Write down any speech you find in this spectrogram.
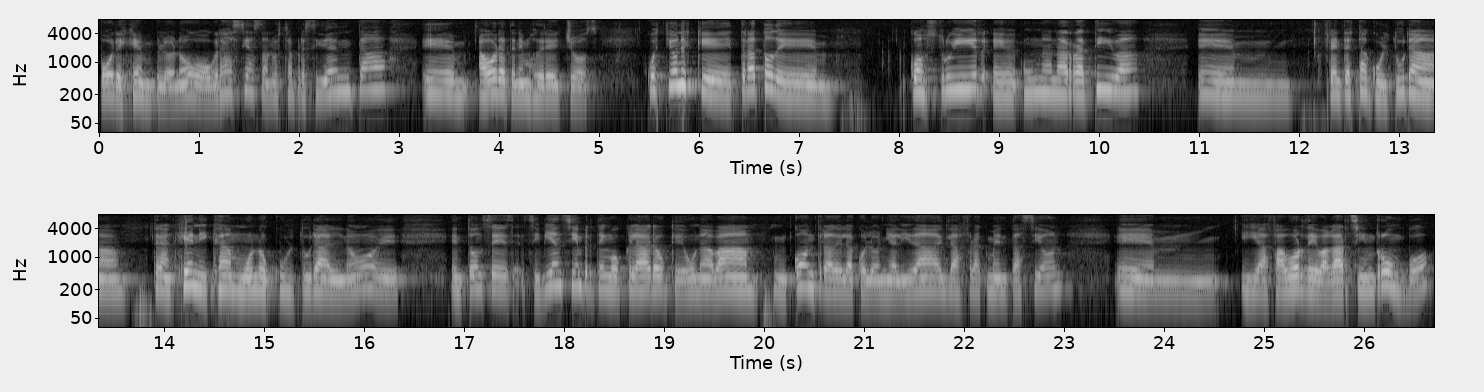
por ejemplo, ¿no? o gracias a nuestra presidenta, em, ahora tenemos derechos. Cuestiones que trato de construir eh, una narrativa em, frente a esta cultura transgénica, monocultural, ¿no? Eh, entonces, si bien siempre tengo claro que una va en contra de la colonialidad y la fragmentación em, y a favor de vagar sin rumbo,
